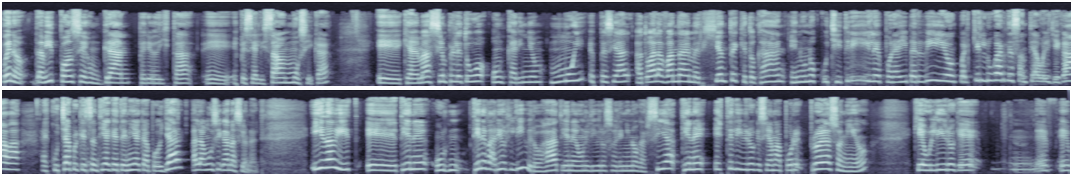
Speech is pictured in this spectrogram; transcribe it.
Bueno, David Ponce es un gran periodista eh, especializado en música, eh, que además siempre le tuvo un cariño muy especial a todas las bandas emergentes que tocaban en unos cuchitriles por ahí perdidos, en cualquier lugar de Santiago él llegaba a escuchar porque sentía que tenía que apoyar a la música nacional. Y David eh, tiene, un, tiene varios libros, ¿ah? tiene un libro sobre Nino García, tiene este libro que se llama Por- Prueba de Sonido, que es un libro que mm, es, es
